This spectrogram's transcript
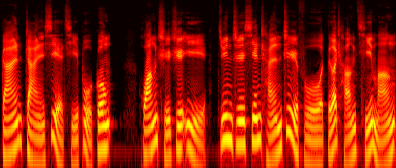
敢展谢其不公。黄池之意。’”君之先臣治府得成其盟，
